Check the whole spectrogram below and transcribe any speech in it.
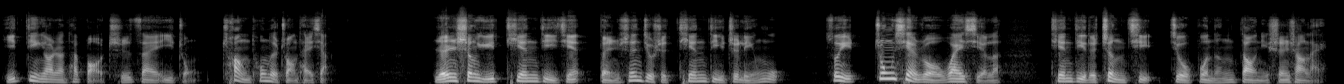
一定要让它保持在一种畅通的状态下。人生于天地间，本身就是天地之灵物，所以中线若歪斜了，天地的正气就不能到你身上来。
